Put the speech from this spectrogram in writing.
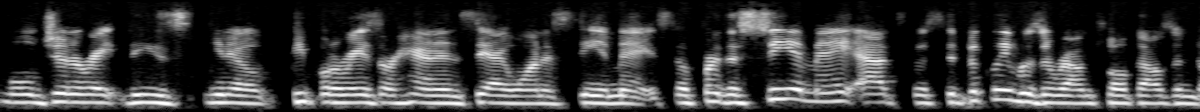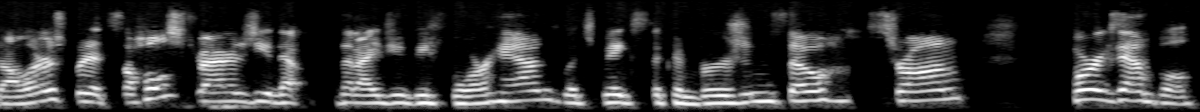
will generate these, you know, people to raise their hand and say, I want a CMA. So for the CMA ad specifically was around $12,000, but it's the whole strategy that, that I do beforehand, which makes the conversion so strong. For example,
